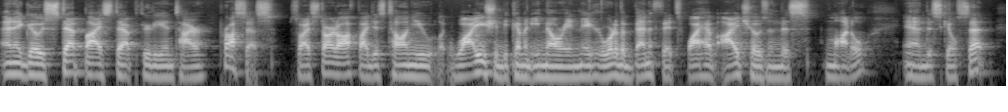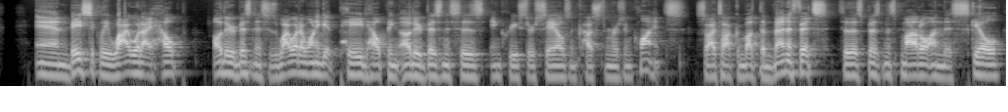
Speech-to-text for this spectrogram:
and it goes step by step through the entire process. So I start off by just telling you like why you should become an email rainmaker, what are the benefits, why have I chosen this model and this skill set, and basically why would I help other businesses? Why would I want to get paid helping other businesses increase their sales and customers and clients? So I talk about the benefits to this business model and this skill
